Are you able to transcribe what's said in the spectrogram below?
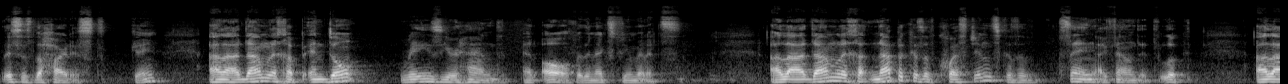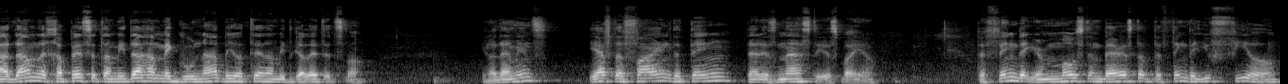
this is the hardest. Okay. Al adam lechap, and don't raise your hand at all for the next few minutes. Adam not because of questions, because of saying I found it. Look. Adam lechapes et amidah hameguna beyoter hamidgalet etzlo. You know what that means? You have to find the thing that is nastiest by you. The thing that you're most embarrassed of, the thing that you feel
